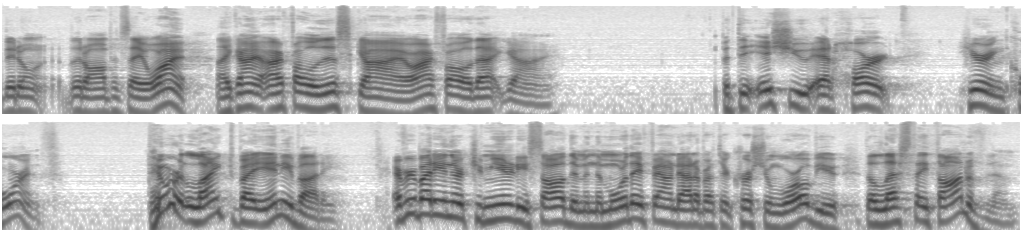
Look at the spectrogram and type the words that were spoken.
they don't, they don't often say, Well, I, like I, I follow this guy or I follow that guy. But the issue at heart here in Corinth, they weren't liked by anybody. Everybody in their community saw them, and the more they found out about their Christian worldview, the less they thought of them.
